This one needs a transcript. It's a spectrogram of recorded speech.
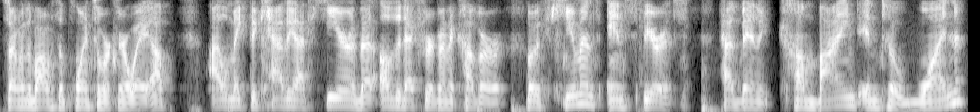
Starting from the bottom with the points and working our way up. I will make the caveat here that of the decks we're going to cover, both humans and spirits have been combined into one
